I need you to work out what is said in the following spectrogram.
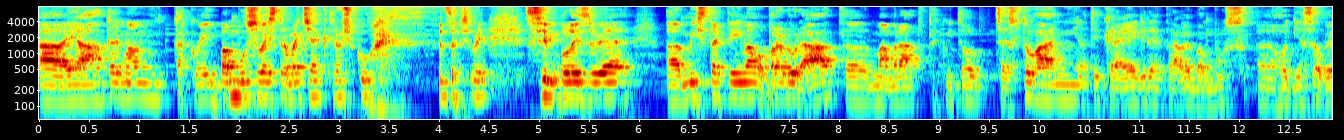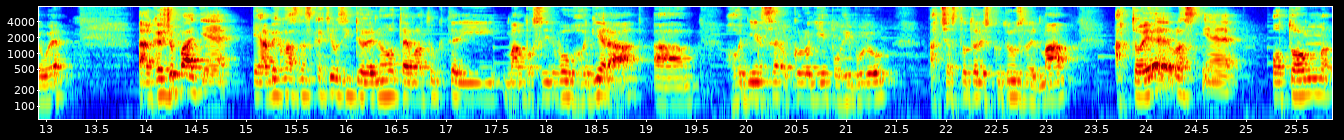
A já tady mám takový bambusový stromeček trošku, což mi symbolizuje uh, místa, který mám opravdu rád. Uh, mám rád takovýto cestování a ty kraje, kde právě bambus hodně se objevuje. A každopádně já bych vás dneska chtěl vzít do jednoho tématu, který mám poslední dobou hodně rád a hodně se okolo něj pohybuju a často to diskutuju s lidma. A to je vlastně o tom,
